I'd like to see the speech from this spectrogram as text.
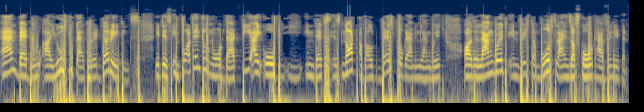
and Baidu are used to calculate the ratings. It is important to note that TIOBE index is not about best programming language or the language in which the most lines of code have been written.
